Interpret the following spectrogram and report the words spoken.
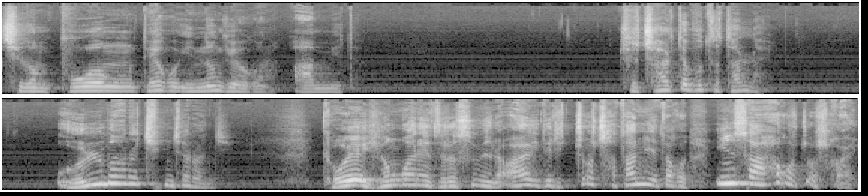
지금 부흥되고 있는 교회구나. 압니다. 주차할 때부터 달라요. 얼마나 친절한지. 교회 현관에 들었으면 아이들이 쫓아다니다가 인사하고 쫓아가요.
